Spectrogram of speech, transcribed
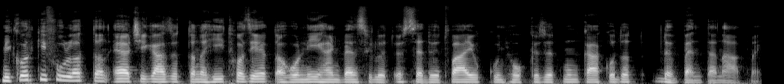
Mikor kifulladtan, elcsigázottan a hídhoz ért, ahol néhány benszülött összedőlt vályok kunyhók között munkálkodott, döbbenten állt meg.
